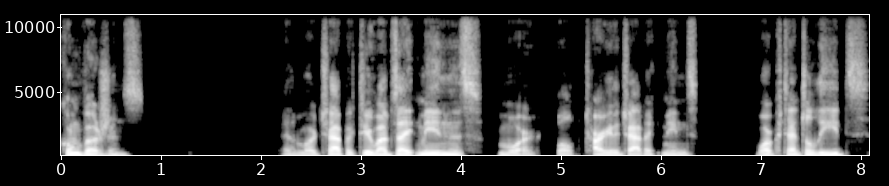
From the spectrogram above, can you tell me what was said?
conversions. Yeah, more traffic to your website means more, well, targeted traffic means more potential leads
